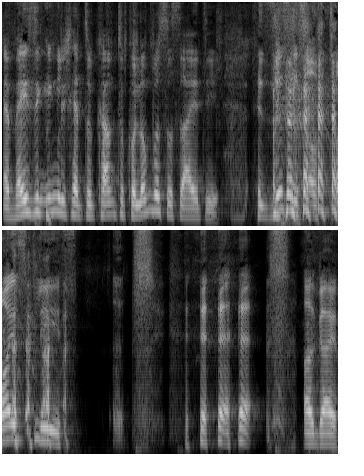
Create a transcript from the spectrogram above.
Amazing English had to come to Columbus Society. This is of toys, please. oh, geil.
